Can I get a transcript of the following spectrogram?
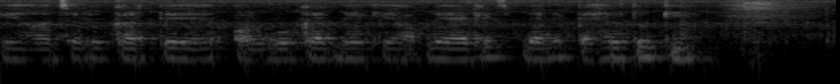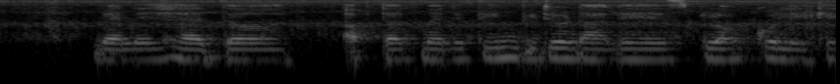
कि हाँ चलो करते हैं और वो करने की आपने एटलीस्ट मैंने पहल तो की। मैंने शायद अब तक मैंने तीन वीडियो डाले हैं इस ब्लॉग को लेके।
